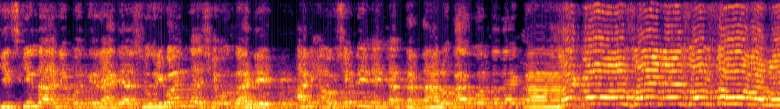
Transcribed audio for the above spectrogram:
किसकिंदा अधिपती राजा सुग्रीवांचा शेवक आहे आणि औषधी नेण्याकरता आलो. काय बोलतात आहे का? सकळ सैन्य सरसावले,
